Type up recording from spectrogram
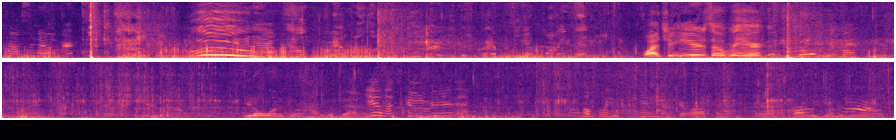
Crossing over. You're gonna have to help Grandpa look for blueberries because Grandpa can't find any. Watch your ears over here. You don't want to go in the back? Yeah, let's go over there then. Hopefully this can don't go off. Yeah, it's probably gonna go off.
